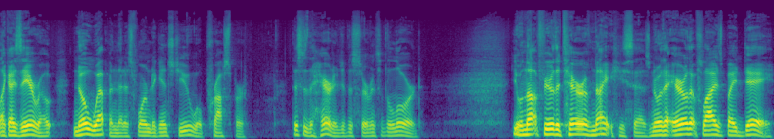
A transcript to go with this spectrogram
Like Isaiah wrote, no weapon that is formed against you will prosper. This is the heritage of the servants of the Lord. You will not fear the terror of night, he says, nor the arrow that flies by day,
